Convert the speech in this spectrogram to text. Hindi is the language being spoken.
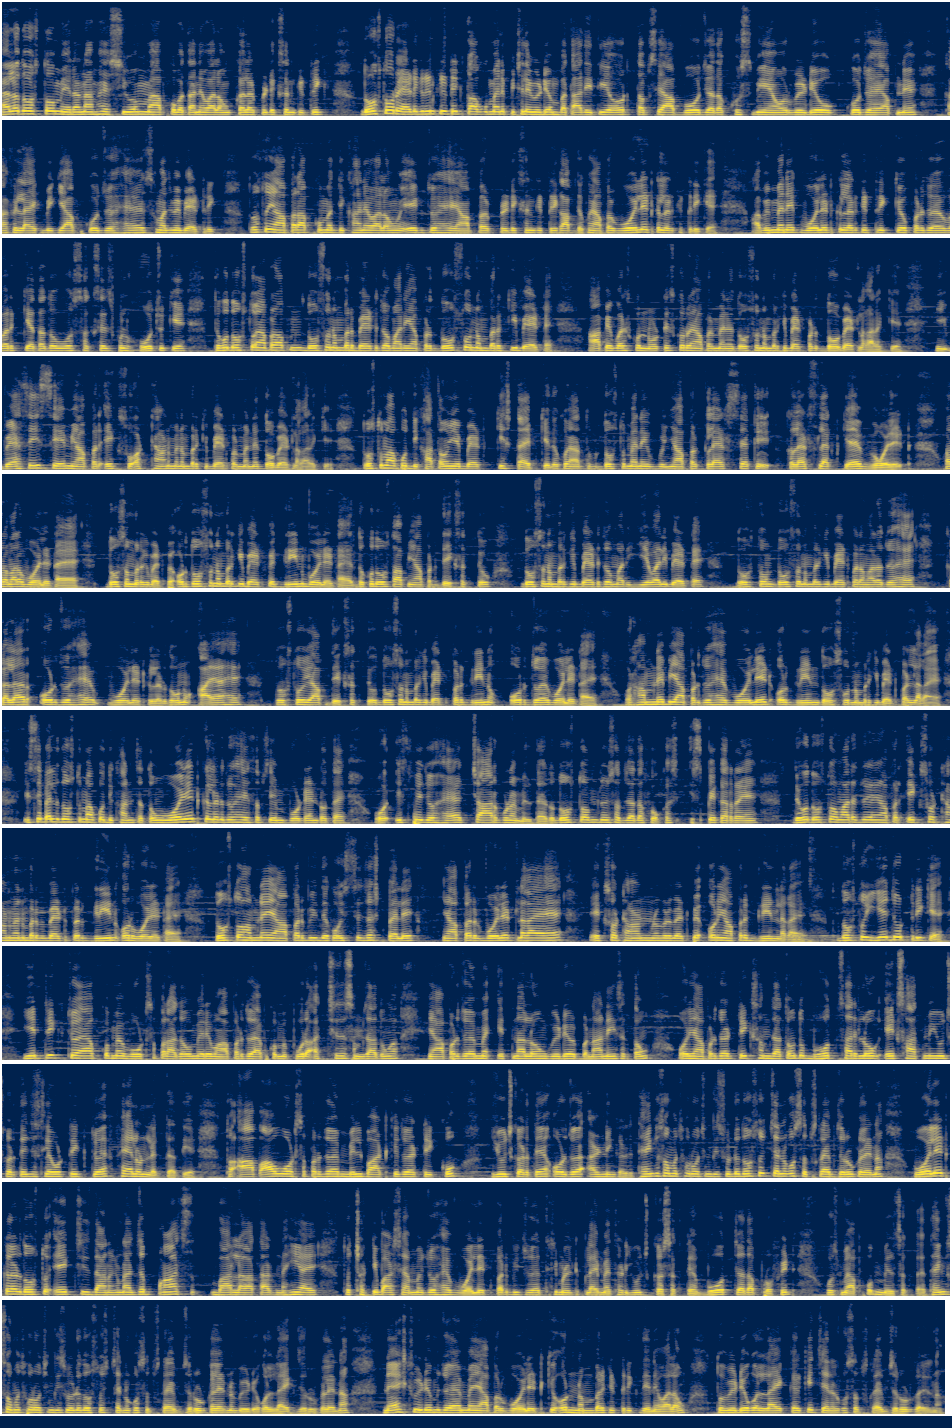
हेलो दोस्तों, मेरा नाम है शिवम, मैं आपको बताने वाला हूँ कलर प्रिडिक्शन की ट्रिक दोस्तों रेड ग्रीन की ट्रिक तो आपको मैंने पिछले वीडियो में बता दी थी और तब से आप बहुत ज़्यादा खुश भी हैं और वीडियो को जो है आपने काफ़ी लाइक भी किया, आपको जो है समझ में भी ट्रिक दोस्तों, यहाँ पर आपको मैं दिखाने वाला हूँ एक जो है यहाँ पर प्रिडिक्शन की ट्रिक आप देखो, यहाँ पर वॉयलेट कलर की ट्रिक है। अभी मैंने एक वॉयलेट कलर की ट्रिक के ऊपर जो है वर्क किया था तो वो सक्सेसफुल हो चुकी है। देखो दोस्तों, यहाँ पर अपने दो नंबर बैट जो हमारे यहाँ पर दो सौ नंबर की बैट है। आप एक बार इसको नोटिस करो, यहाँ पर मैंने दो सौ नंबर की बैट पर दो बैट लगा रखी है। वैसे ही सेम यहाँ पर एक सौ नंबर की बैट पर मैंने दो बैट लगा रखी है। दोस्तों, मैं आपको दिखाता हूँ ये बैट किस टाइप की देखो यहाँ तो दोस्तों, मैंने यहाँ पर कलर से कलर सेलेक्ट किया है वॉयलेट और हमारा वॉयलेट आया है दो सौ नंबर की बैट पर और दो सौ नंबर की बैट पर ग्रीन वॉयलेट आया है। देखो दोस्तों, आप यहाँ पर देख सकते हो दो सौ नंबर की बैट जो हमारी ये वाली बैट है। दोस्तों, दो सौ नंबर की बैट पर हमारा जो है कलर और जो है वॉयलेट कलर दोनों आया है। दोस्तों, ये आप देख सकते हो 200 नंबर की बैट पर ग्रीन और जो है वॉयलेट आए। और हमने भी यहाँ पर जो है वॉयलेट और ग्रीन 200 नंबर की बैट पर लगाया इससे पहले दोस्तों, मैं आपको दिखाना चाहता हूँ, वॉयलेट कलर जो है सबसे इंपॉर्टेंट होता है और इस पर जो है चार गुना मिलता है। तो दोस्तों, हम जो सबसे ज़्यादा फोकस इस पर कर रहे हैं। देखो दोस्तों, हमारे जो है यहाँ पर एक सौ अठानवे नंबर पर बैट पर ग्रीन और वॉयलेट आए। दोस्तों, हमने यहाँ पर भी देखो, इससे जस्ट पहले यहाँ पर वॉयलेट लगाया है, एक सौ अठानवे नंबर बैट पर और यहाँ पर ग्रीन लगाया तो दोस्तों, ये जो ट्रिक है, ये ट्रिक जो है आपको मैं व्हाट्सअप पर आ जाऊँ, मेरे वहाँ पर जो है आपको मैं पूरा अच्छे से समझा दूँगा। यहाँ पर जो है मैं इतना लॉन्ग वीडियो बना नहीं सकता हूँ और यहाँ पर जो है ट्रिक समझाता हूँ तो बहुत सारे लोग एक साथ में यूज़ करते हैं जिसलिए वो ट्रिक जो है फेल होने लग जाती है। तो आप आओ व्हाट्सअप पर जो है मिल बांट के जो है ट्रिक को यूज़ करते हैं और जो है अर्निंग करते हैं। Thank you so much for watching this video दोस्तों, चैनल को सब्सक्राइब ज़रूर कर लेना। वॉयलेट कलर दोस्तों, एक चीज़ ध्यान रखना, जब पाँच बार लगातार नहीं आए तो छठी बार से हमें जो है वॉयलेट पर भी जो है थ्री मल्टीप्लाई मेथड यूज़ कर सकते हैं। बहुत ज़्यादा प्रॉफिट उसमें आपको मिल सकता है। Thank you so much for watching this video दोस्तों, चैनल को सब्सक्राइब ज़रूर कर लेना वीडियो को लाइक ज़रूर कर लेना। नेक्स्ट वीडियो में जो है मैं यहाँ पर वॉयलेट की और नंबर की ट्रिक देने वाला हूँ। तो वीडियो को लाइक करके चैनल को सब्सक्राइब ज़रूर कर लेना।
